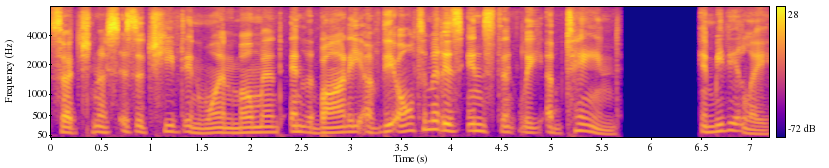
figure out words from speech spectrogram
Suchness is achieved in one moment and the body of the ultimate is instantly obtained. Immediately,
